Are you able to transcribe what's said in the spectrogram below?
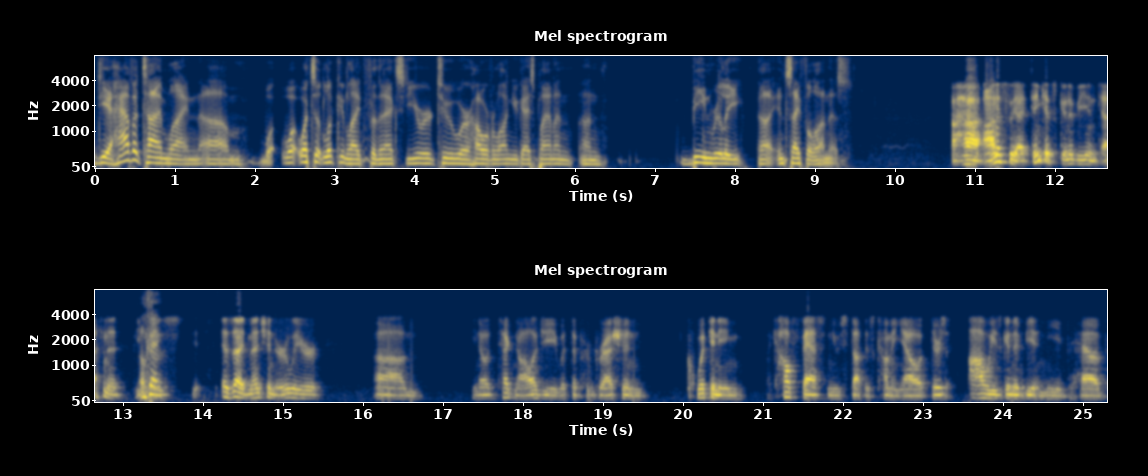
do you have a timeline? Um, what, what, what's it looking like for the next year or two, or however long you guys plan on on being really uh, insightful on this? Uh, honestly, I think it's going to be indefinite because, okay. as I mentioned earlier, um, you know, technology with the progression quickening, how fast new stuff is coming out. There's always going to be a need to have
